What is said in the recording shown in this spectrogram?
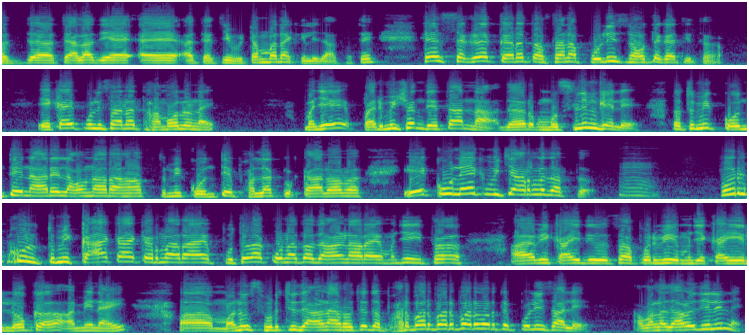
त्याला त्याची विटंबना केली जात होते. हे सगळं करत असताना पोलीस नव्हते का तिथं? एकाही पोलिसांना थांबवलं नाही. म्हणजे परमिशन देताना जर मुस्लिम गेले तर तुम्ही कोणते नारे लावणार आहात? तुम्ही कोणते फलक लावणार एकूण एक विचारलं जातं. बिलकुल तुम्ही काय काय करणार आहे? पुतळा कोणाचा जाळणार आहे? म्हणजे इथं आम्ही काही दिवसापूर्वी म्हणजे काही लोक आम्ही नाही मनुस्मृती जाळणार होते तर भरभर भरभर भर ते पोलीस आले. आम्हाला जाळू दिली नाही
